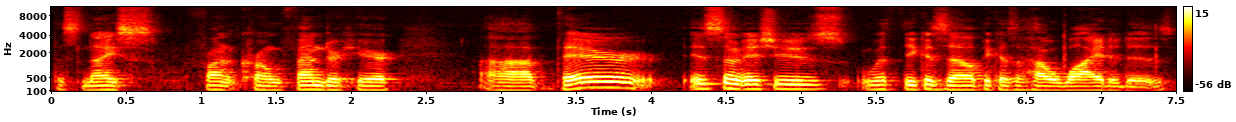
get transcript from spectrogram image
this nice front chrome fender here. Uh, there is some issues with the Gazelle because of how wide it is,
